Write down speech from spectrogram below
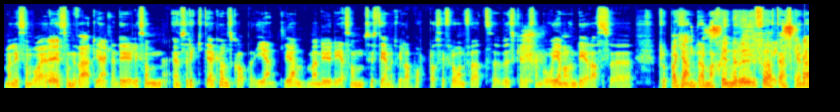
Men liksom vad är det Nej. som är värt egentligen? Det är ju liksom ens riktiga kunskaper egentligen. Men det är ju det som systemet vill ha bort oss ifrån. För att vi ska liksom gå igenom deras eh, propagandamaskineri för att ens kunna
